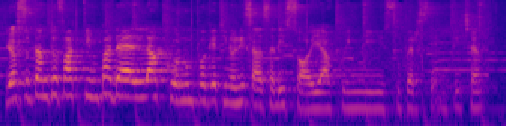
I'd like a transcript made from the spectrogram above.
Li ho soltanto fatti in padella con un pochettino di salsa di soia, quindi super semplice.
